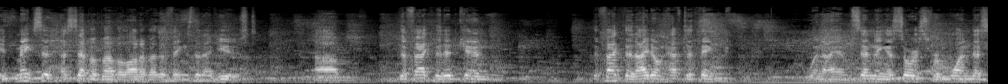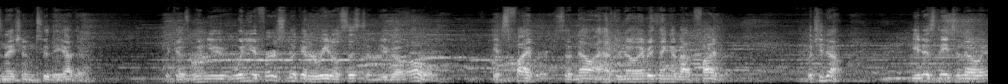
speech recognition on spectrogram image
it makes it a step above a lot of other things that I've used. Um, the fact that it can, the fact that I don't have to think when I am sending a source from one destination to the other because when you when you first look at a Riedel system, you go, oh, it's fiber. So now I have to know everything about fiber. But you don't. You just need to know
